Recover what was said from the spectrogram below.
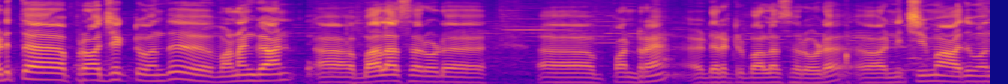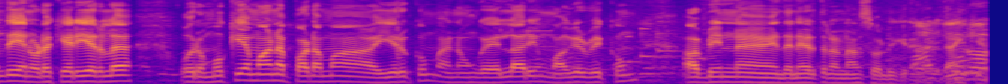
அடுத்த ப்ராஜெக்ட் வந்து வணங்கான் பாலா சாரோட பண்ணுறேன் டைரக்டர் பாலா சாரோட. நிச்சயமாக அது வந்து என்னோட கெரியரில் ஒரு முக்கியமான படமாக இருக்கும். அண்ட் உங்கள் எல்லாரையும் மகிழ்விக்கும் அப்படின்னு இந்த நேரத்தில் நான் சொல்லிக்கிறேன். தேங்க்யூ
